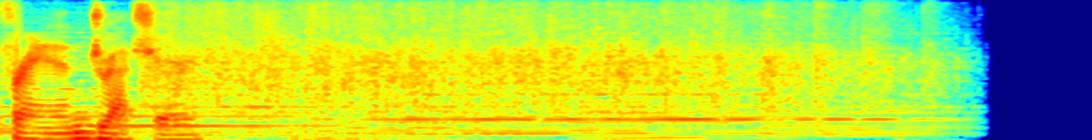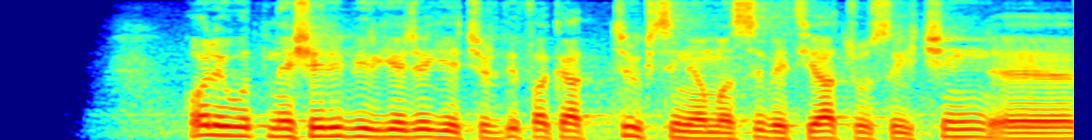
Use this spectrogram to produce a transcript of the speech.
Fran Drescher. Hollywood neşeli bir gece geçirdi fakat Türk sineması ve tiyatrosu için e,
